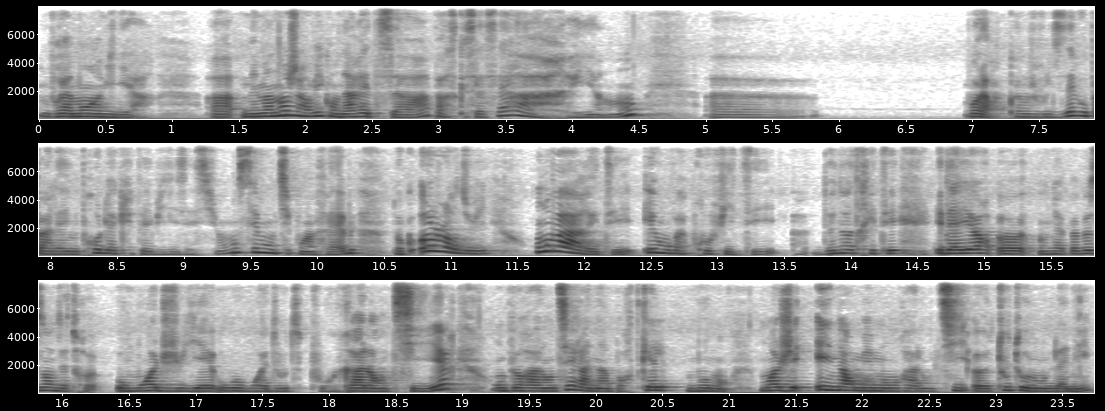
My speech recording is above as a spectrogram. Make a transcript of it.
Vraiment un milliard. Euh, mais maintenant j'ai envie qu'on arrête ça, parce que ça sert à rien. Euh, voilà, comme je vous le disais, vous parlez à une pro de la culpabilisation, c'est mon petit point faible. Donc aujourd'hui, on va arrêter et on va profiter euh, de notre été. Et d'ailleurs, euh, on n'a pas besoin d'être au mois de juillet ou au mois d'août pour ralentir. On peut ralentir à n'importe quel moment. Moi, j'ai énormément ralenti euh, tout au long de l'année.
